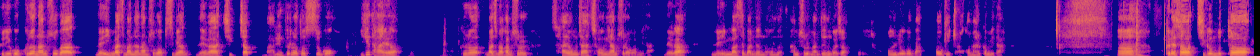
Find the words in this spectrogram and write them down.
그리고 그런 함수가 내 입맛에 맞는 함수가 없으면 내가 직접 만들어도 쓰고 이게 다예요. 그런 마지막 함수를 사용자 정의 함수라고 합니다. 내가 내 입맛에 맞는 함수를 만드는 거죠. 오늘 요거 맛보기 조금 할 겁니다. 어, 그래서 지금부터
